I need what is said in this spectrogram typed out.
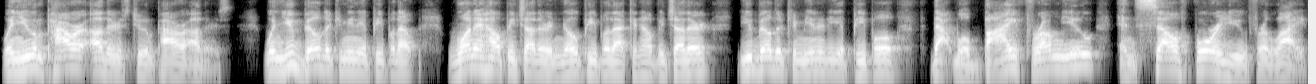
when you empower others to empower others, when you build a community of people that want to help each other and know people that can help each other, you build a community of people that will buy from you and sell for you for life.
